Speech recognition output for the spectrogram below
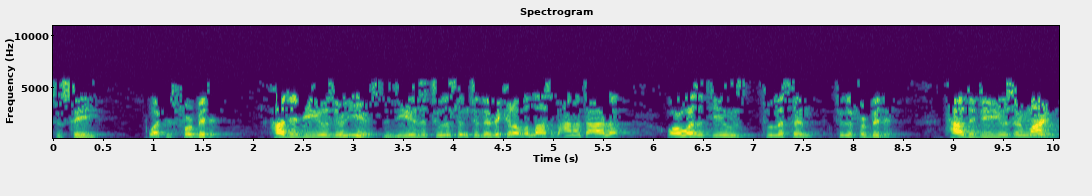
to see what is forbidden? How did you use your ears? Did you use it to listen to the dhikr of Allah subhanahu wa ta'ala? Or was it used to listen to the forbidden? How did you use your mind?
